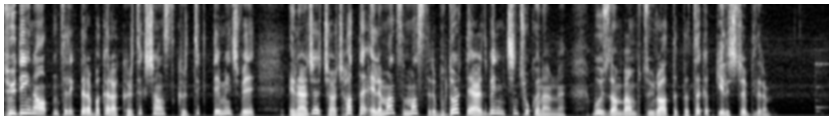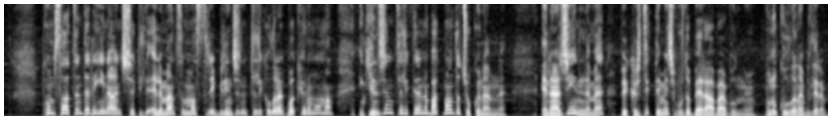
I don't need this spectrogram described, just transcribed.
Tüyde yine alt niteliklere bakarak kritik şans, kritik damage ve enerji charge hatta elemental master'ı bu 4 değerde benim için çok önemli. Bu yüzden ben bu tüyü rahatlıkla takıp geliştirebilirim. Kum saatinde de yine aynı şekilde Elemental Mastery birinci nitelik olarak bakıyorum ama ikinci niteliklerine bakmam da çok önemli. Enerji yenileme ve kritik damage burada beraber bulunuyor. Bunu kullanabilirim.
